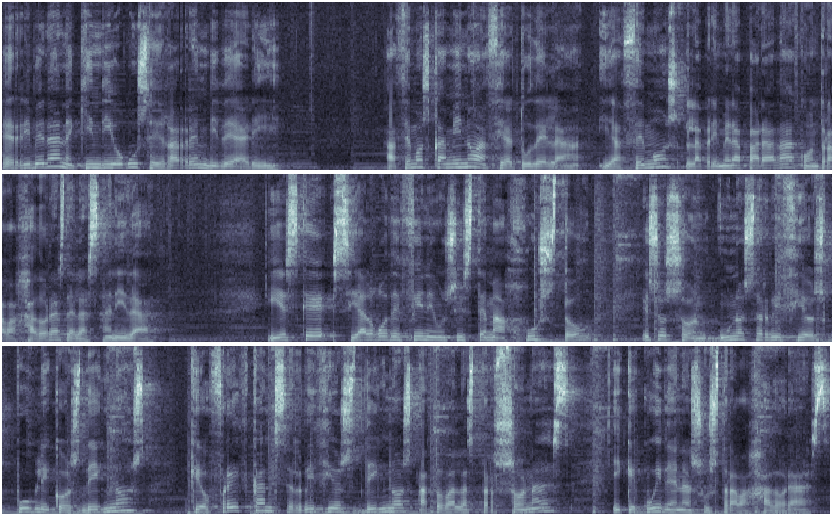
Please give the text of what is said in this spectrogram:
Herriberan ekin diogu seigarren bideari. Hacemos camino hacia Tudela y hacemos la primera parada con trabajadoras de la sanidad. Y es que si algo define un sistema justo, esos son unos servicios públicos dignos que ofrezcan servicios dignos a todas las personas y que cuiden a sus trabajadoras.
